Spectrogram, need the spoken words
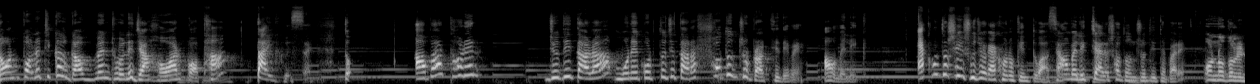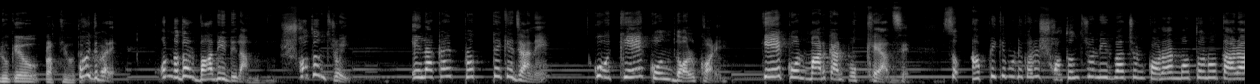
নন পলিটিক্যাল গভর্নমেন্ট হলে যা হওয়ার কথা তাই হয়েছে। তো আবার ধরেন যদি তারা মনে করতো যে তারা স্বতন্ত্র প্রার্থী দেবে আওয়ামী লীগ এখন তো সেই সুযোগ এখনও কিন্তু আছে। আওয়ামী লীগ চাইলে স্বতন্ত্র দিতে পারে। অন্য দলে ঢুকেও প্রার্থী হতে হইতে পারে। অন্য দল বাদই দিলাম। স্বতন্ত্রই। এলাকায় প্রত্যেকে জানে কে কোন দল করে। কে কোন মার্কার পক্ষে আছে? সো আপনি কি মনে করেন স্বতন্ত্র নির্বাচন করার মতনও তারা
